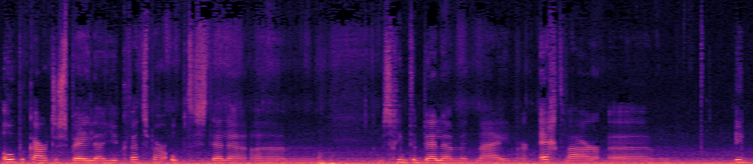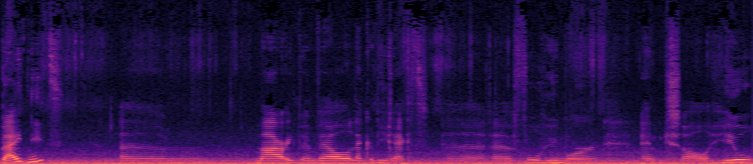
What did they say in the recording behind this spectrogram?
open kaart te spelen, je kwetsbaar op te stellen. Um, misschien te bellen met mij, maar echt waar, um, ik bijt niet. maar ik ben wel lekker direct, uh, uh, vol humor. En ik zal heel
